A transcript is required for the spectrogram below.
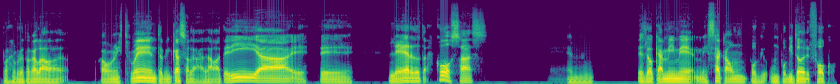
por ejemplo, tocar la, tocaba un instrumento, en mi caso la, la batería, este, leer de otras cosas. Em, es lo que a mí me, me saca un, poqui- un poquito del foco.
